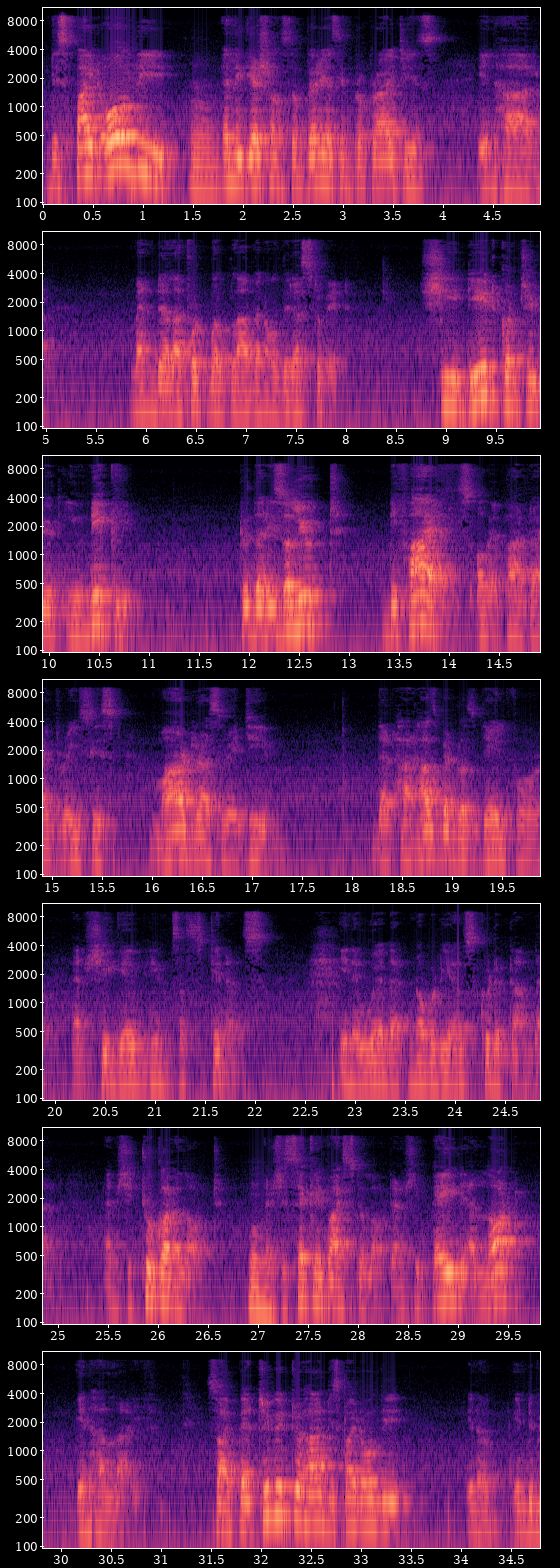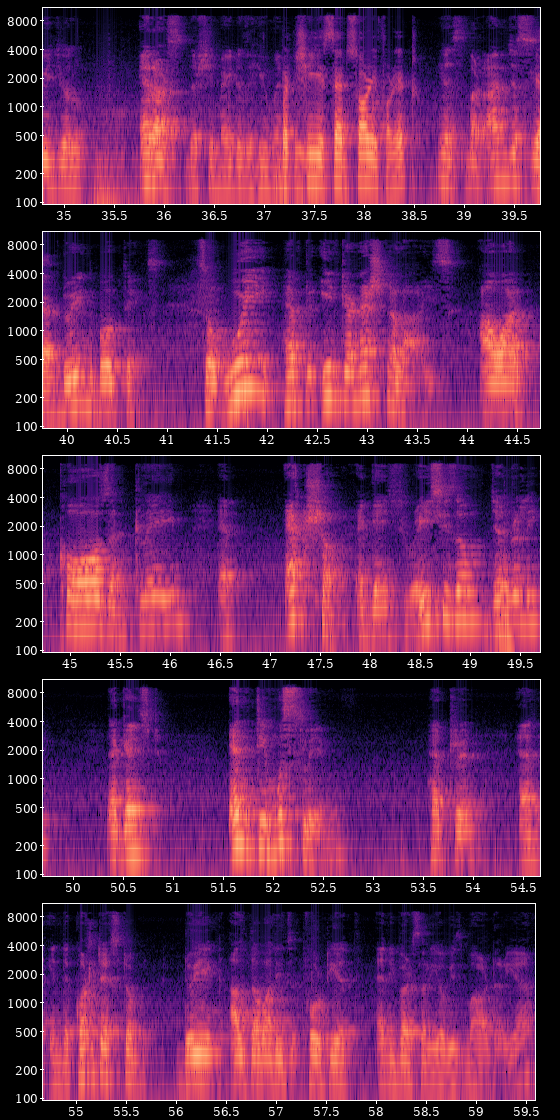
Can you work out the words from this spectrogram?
Despite all the mm. allegations of various improprieties in her Mandela Football Club and all the rest of it, she did contribute uniquely to the resolute defiance of apartheid racist murderous regime that her husband was jailed for and she gave him sustenance in a way that nobody else could have done that and she took on a lot mm-hmm. and she sacrificed a lot and she paid a lot in her life so i pay tribute to her despite all the you know individual errors that she made as a human But being she said sorry for it. Yes, but I'm just Yeah. doing both things. So we have to internationalize our cause and claim and action against racism generally, against anti Muslim hatred, and in the context of doing Altab Ali's 40th anniversary of his murder. Yeah?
